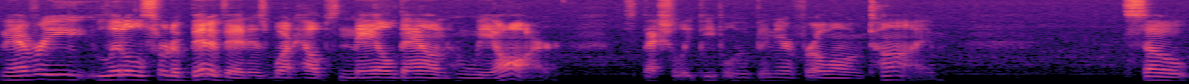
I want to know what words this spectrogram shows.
And every little sort of bit of it is what helps nail down who we are, especially people who've been here for a long time. So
